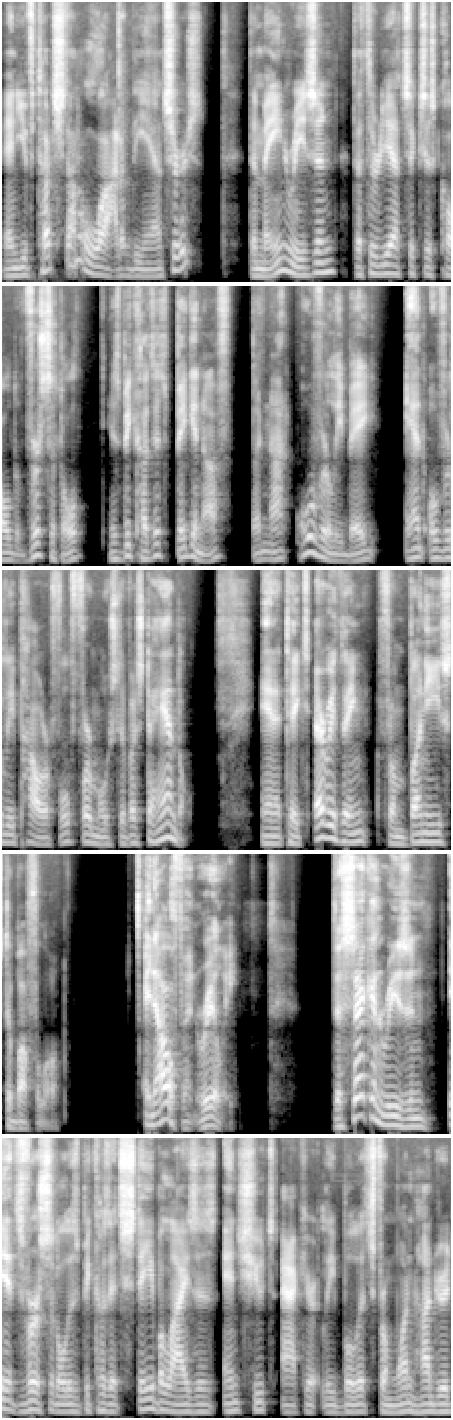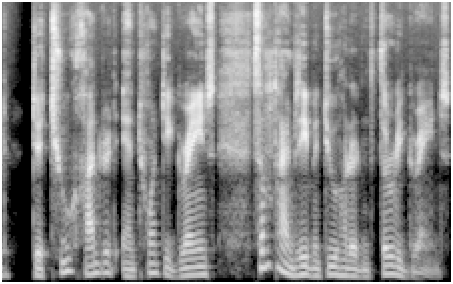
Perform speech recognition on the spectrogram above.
and you've touched on a lot of the answers. The main reason the 30-06 is called versatile is because it's big enough, but not overly big and overly powerful for most of us to handle. And it takes everything from bunnies to buffalo. An elephant, really. The second reason it's versatile is because it stabilizes and shoots accurately bullets from 100 to 220 grains, sometimes even 230 grains,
